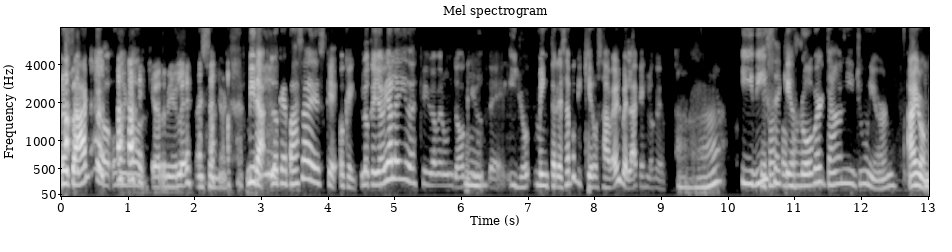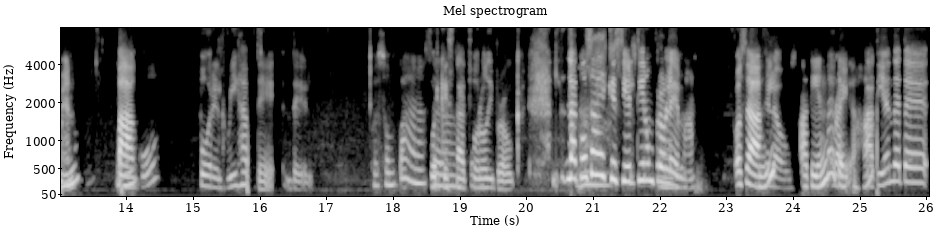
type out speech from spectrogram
Exacto. Oh my God. Ay, qué horrible. Ay, señor. Mira, lo que pasa es que, ok, lo que yo había leído es que iba a haber un docu de él, y yo me interesa porque quiero saber, ¿verdad? ¿Qué es lo que... Ajá. Y dice que? Robert Downey Jr., Iron Man, pagó por el rehab de, de él, Pues son panas. porque está totally broke. La cosa es Ah, que si él tiene un problema, o sea, Sí. hello, Atiéndete. right, Ajá. atiéndete,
